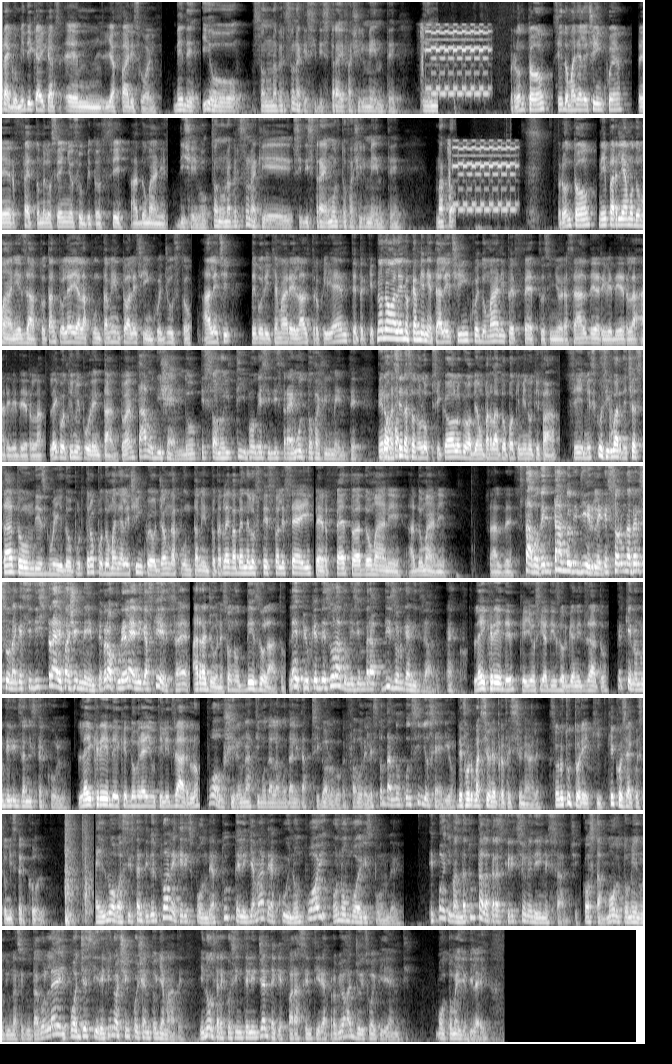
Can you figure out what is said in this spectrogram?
Prego, mi dica i ehm, gli affari suoi. Vede, io sono una persona che si distrae facilmente e Pronto? Sì, domani alle 5? Perfetto, me lo segno subito. Sì, a domani. dicevo, sono una persona che si distrae molto facilmente, ma qua... Pronto? Ne parliamo domani, esatto. Tanto lei ha l'appuntamento alle 5, giusto? Alle 5... Devo richiamare l'altro cliente perché... No, no, lei non cambia niente. Alle 5 domani, perfetto, signora. Salve, arrivederla, arrivederla. Lei continui pure intanto, eh? Stavo dicendo che sono il tipo che si distrae molto facilmente, però qua- Buonasera, sono lo psicologo, abbiamo parlato pochi minuti fa. Sì, mi scusi, guardi, c'è stato un disguido. Purtroppo domani alle 5 ho già un appuntamento. Per lei va bene lo stesso alle 6? Perfetto, a domani. A domani. Salve. Stavo tentando di dirle che sono una persona che si distrae facilmente, però pure lei mica scherza, eh. Ha ragione, sono desolato. Lei più che desolato mi sembra disorganizzato, ecco. Lei crede che io sia disorganizzato? Perché non utilizza Mr. Call? Lei crede che dovrei utilizzarlo? Può uscire un attimo dalla modalità psicologo, per favore? Le sto dando un consiglio serio. Deformazione professionale. Sono tutto orecchi. Che cos'è questo Mr. Call? È il nuovo assistente virtuale che risponde a tutte le chiamate a cui non puoi o non vuoi rispondere. E poi ti manda tutta la trascrizione dei messaggi. Costa molto meno di una seduta con lei e può gestire fino a 500 chiamate. Inoltre è così intelligente che farà sentire a proprio agio i suoi clienti. Molto meglio di lei.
